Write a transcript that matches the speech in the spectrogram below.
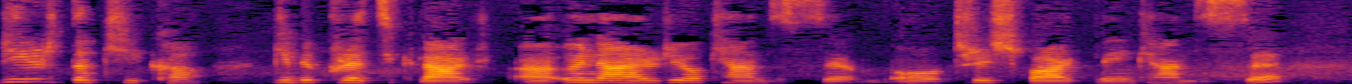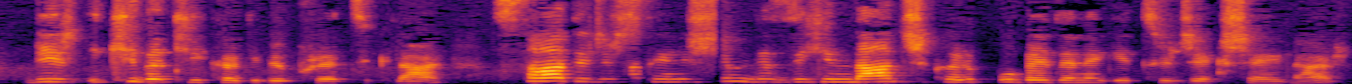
bir dakika gibi pratikler e, öneriyor kendisi, o Trish Bartley'in kendisi. Bir iki dakika gibi pratikler. Sadece seni şimdi zihinden çıkarıp bu bedene getirecek şeyler.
